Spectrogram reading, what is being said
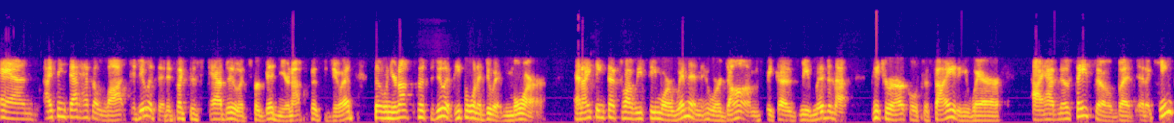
And I think that has a lot to do with it. It's like this taboo. It's forbidden. You're not supposed to do it. So when you're not supposed to do it, people want to do it more. And I think that's why we see more women who are DOMs because we live in that patriarchal society where I have no say so, but in a kink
